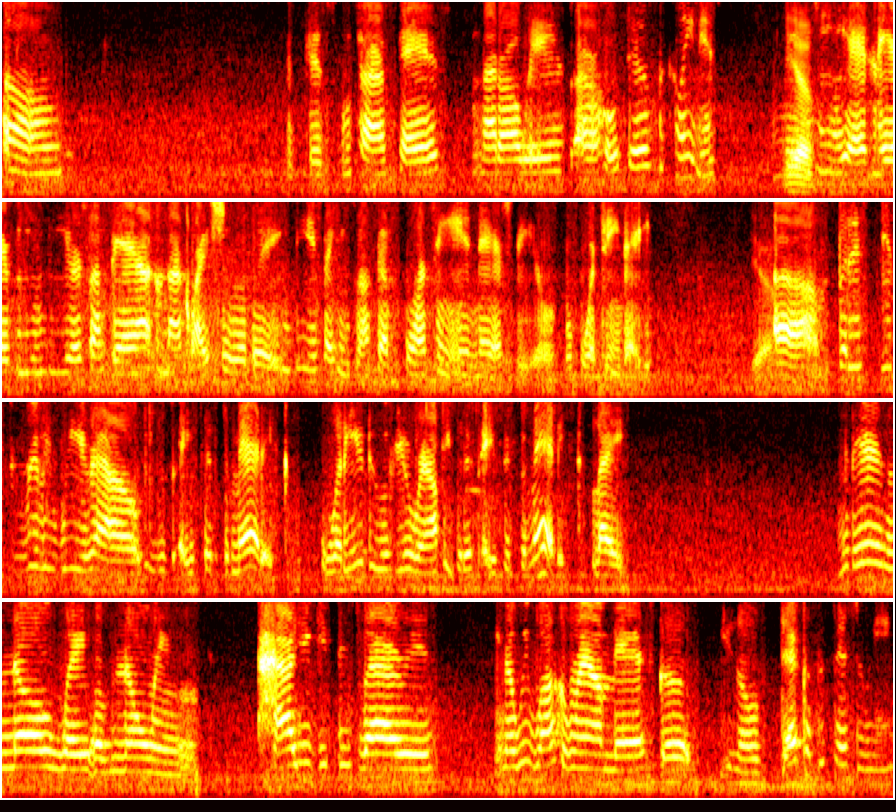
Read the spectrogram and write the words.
Um, because when times pass, not always our hotels the cleanest. Maybe yeah. he had an Airbnb or something. I'm not quite sure, but he did say he was going to self quarantine in Nashville for 14 days. Yeah. Um, but it's it's really weird how he was asymptomatic. What do you do if you're around people that's asymptomatic? Like, there's no way of knowing how you get this virus. You know, we walk around masked up. You know, that could potentially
